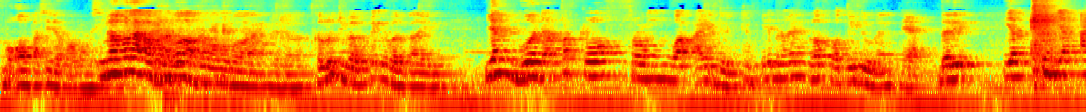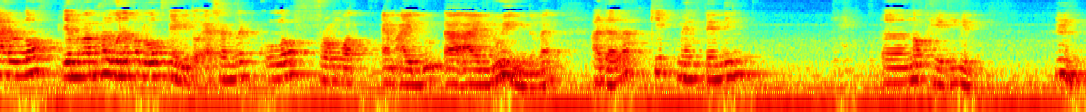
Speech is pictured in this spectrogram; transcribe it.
bohong pasti udah ngomong sih. Nggak pernah, nggak pernah, gue nggak pernah ngomong ke orang gitu Ke lu juga mungkin baru kali ini Yang gue dapat love from what I do Ini benernya love what we do kan Iya. Dari yang yang I love, yang pertama kali gue dapat love-nya gitu Eccentric love from what am I do, uh, I'm doing gitu kan Adalah keep maintaining uh, not hating it Hmm.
